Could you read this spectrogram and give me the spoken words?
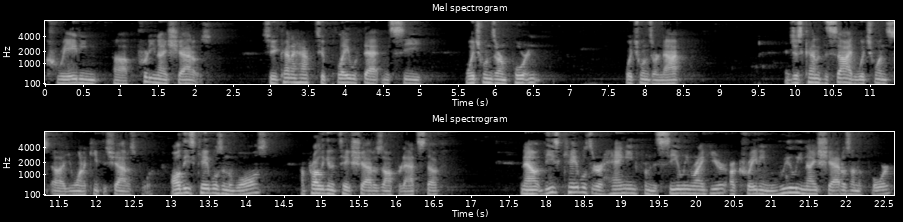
creating uh, pretty nice shadows. So you kind of have to play with that and see which ones are important, which ones are not, and just kind of decide which ones uh, you want to keep the shadows for. All these cables in the walls, I'm probably going to take shadows off for that stuff. Now, these cables that are hanging from the ceiling right here are creating really nice shadows on the floor,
